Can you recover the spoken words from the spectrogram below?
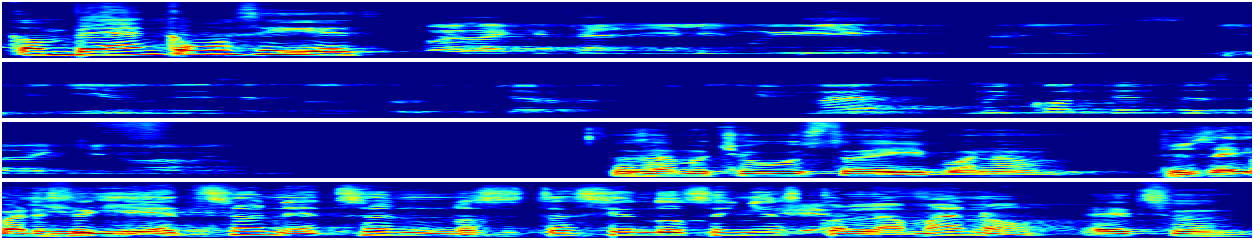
Compean, ¿cómo sigues? Hola, ¿qué tal, Jaylee? Muy bien, amigos, bienvenidos, gracias a todos por escucharnos una emisión más. Muy contento de estar aquí nuevamente. Nos da mucho gusto y bueno. Pues parece y, Edson, Edson nos está haciendo señas con la mano. Edson.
